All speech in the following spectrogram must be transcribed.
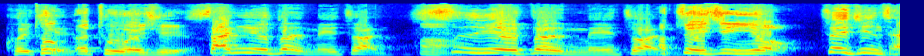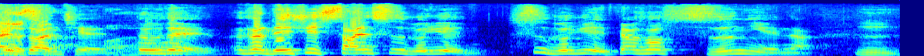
亏钱，呃，吐回去。三月份没赚，四月份没赚，最近又最近才赚钱，对不对？那看连续三四个月，四个月，不要说十年呐，嗯，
